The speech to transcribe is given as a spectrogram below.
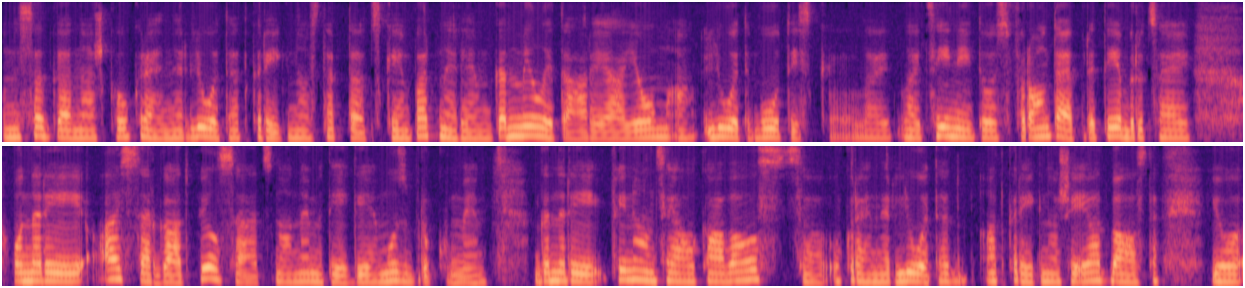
Un es atgādināšu, ka Ukraina ir ļoti atkarīga no starptautiskiem partneriem, gan militārajā jomā ļoti būtiski, lai, lai cīnītos frontē pret iebrucēju un arī aizsargātu pilsētas no nemitīgiem uzbrukumiem, gan arī finansiāli kā valsts Ukraina ir ļoti atkarīga no šī atbalsta, jo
